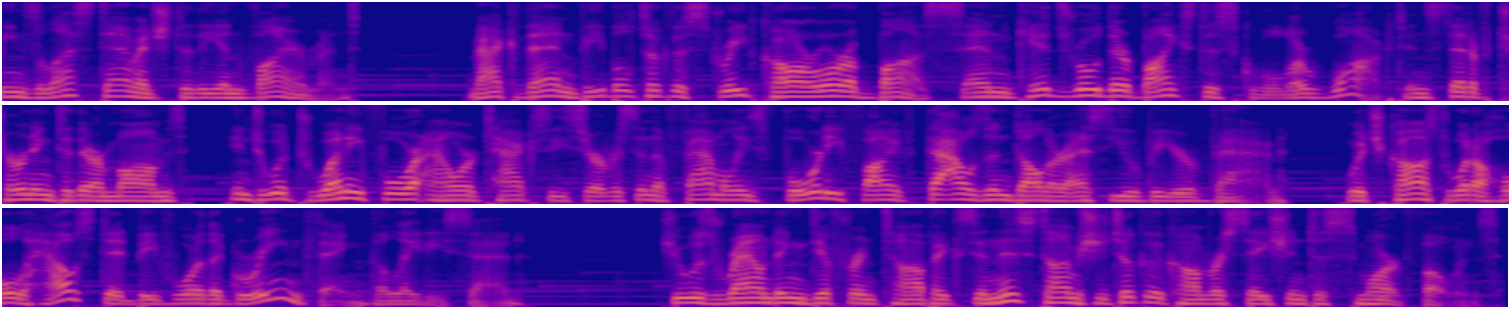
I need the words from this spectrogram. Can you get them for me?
means less damage to the environment. Back then, people took the streetcar or a bus, and kids rode their bikes to school or walked instead of turning to their moms into a 24-hour taxi service in the family's $45,000 SUV or van, which cost what a whole house did before the green thing, the lady said. She was rounding different topics, and this time she took the conversation to smartphones.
